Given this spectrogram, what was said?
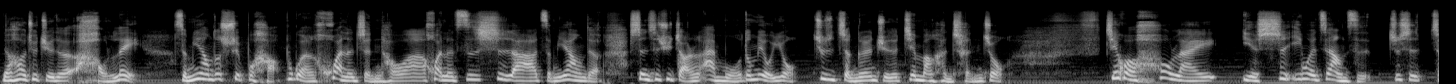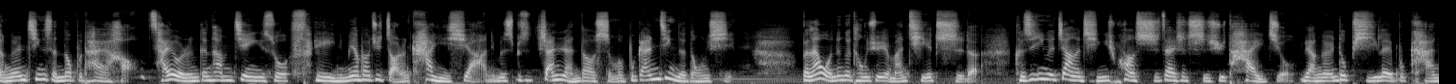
然后就觉得好累，怎么样都睡不好，不管换了枕头啊，换了姿势啊，怎么样的，甚至去找人按摩都没有用，就是整个人觉得肩膀很沉重。结果后来。也是因为这样子，就是整个人精神都不太好，才有人跟他们建议说：“哎，你们要不要去找人看一下？你们是不是沾染到什么不干净的东西？”本来我那个同学也蛮铁齿的，可是因为这样的情况实在是持续太久，两个人都疲累不堪，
